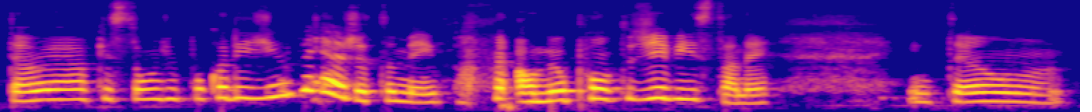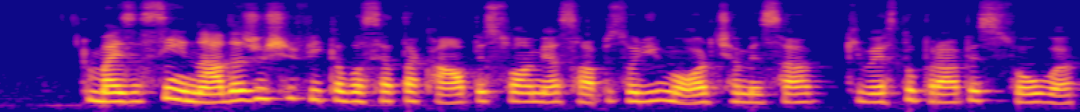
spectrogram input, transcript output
Então é uma questão de um pouco de inveja também, ao meu ponto de vista, né? Então, mas assim, nada justifica você atacar uma pessoa, ameaçar a pessoa de morte, ameaçar que vai estuprar a pessoa,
